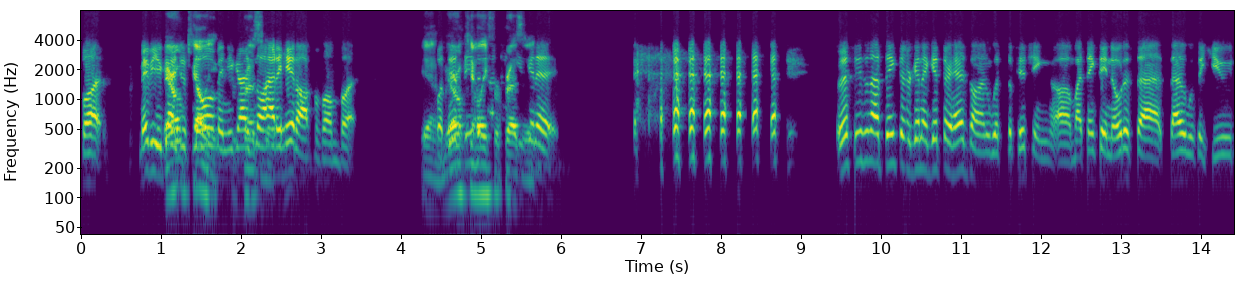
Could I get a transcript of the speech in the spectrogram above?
but maybe you guys Merrill just Kelly know him and you guys president. know how to hit off of him. But yeah, but Merrill Kelly for president. Gonna... this season, I think they're gonna get their heads on with the pitching. Um, I think they noticed that that was a huge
